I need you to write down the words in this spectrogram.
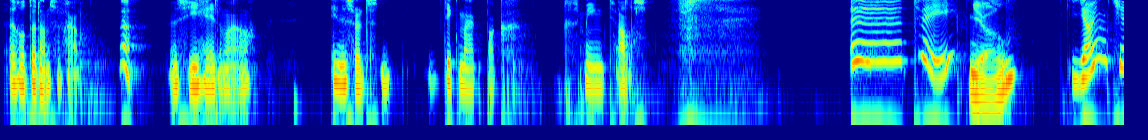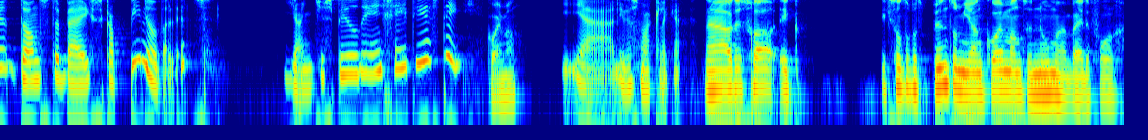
Rotterdamse vrouw. Ja. Dan zie je helemaal in een soort dikmaakpak gesminkt, alles. Eh, twee. Ja. Jantje danste bij Scapino Ballet. Jantje speelde in GTSD. Kooiman. Ja, die was makkelijk, hè? Nou, het is vooral... Ik, ik stond op het punt om Jan Kooiman te noemen bij de vorige.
